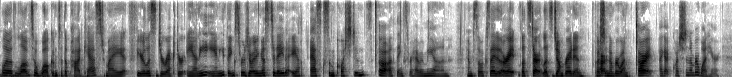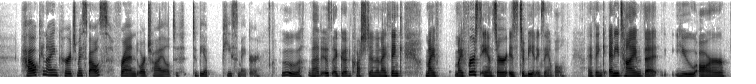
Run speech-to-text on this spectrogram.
Well, I would love to welcome to the podcast my fearless director, Annie. Annie, thanks for joining us today to a- ask some questions. Oh, thanks for having me on. I'm so excited. All right, let's start. Let's jump right in. Question right. number one. All right, I got question number one here. How can I encourage my spouse, friend, or child to be a peacemaker? Ooh, that is a good question. And I think my my first answer is to be an example. I think anytime that you are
